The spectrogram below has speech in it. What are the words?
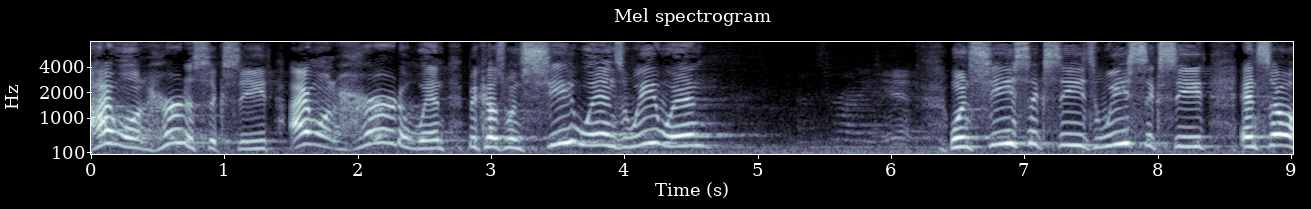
I want her to succeed, I want her to win, because when she wins, we win. When she succeeds, we succeed. And so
